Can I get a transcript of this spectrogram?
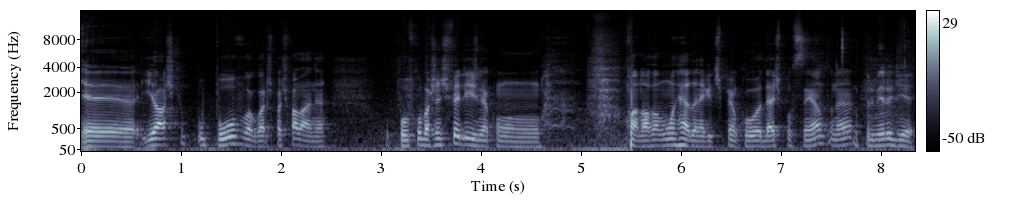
É... E eu acho que o povo, agora a gente pode falar, né? O povo ficou bastante feliz, né, com, com a nova moeda, né, que despencou 10%, né? No primeiro dia.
